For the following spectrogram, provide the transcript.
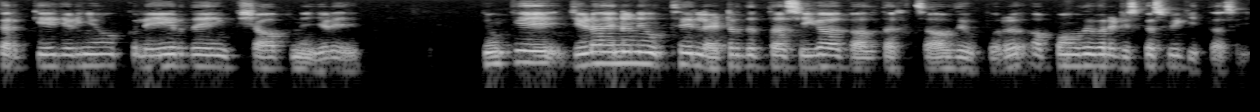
ਕਰਕੇ ਜਿਹੜੀਆਂ ਉਹ ਕਲੇਰ ਦੇ ਇਨਕਸ਼ਾਫ ਨੇ ਜਿਹੜੇ ਕਿਉਂਕਿ ਜਿਹੜਾ ਇਹਨਾਂ ਨੇ ਉੱਥੇ ਲੈਟਰ ਦਿੱਤਾ ਸੀਗਾ ਅਕਾਲ ਤਖਤ ਸਾਹਿਬ ਦੇ ਉੱਪਰ ਆਪਾਂ ਉਹਦੇ ਬਾਰੇ ਡਿਸਕਸ ਵੀ ਕੀਤਾ ਸੀ।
